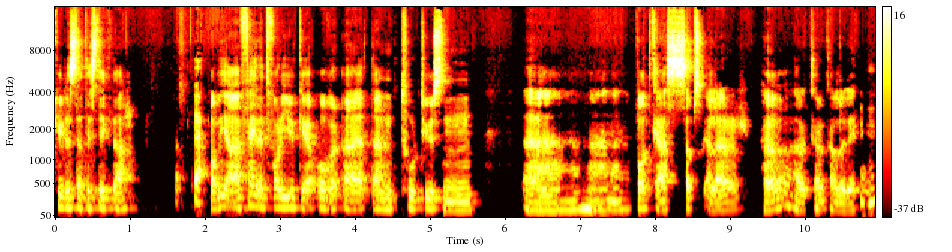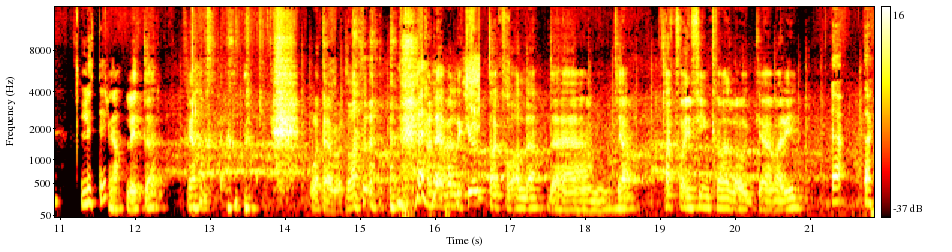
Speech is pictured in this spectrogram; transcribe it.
kule statistikk der. Ja. Og vi har feiret forrige uke over uh, den 2000 uh, podkast Eller hører, eller hva kaller de det? Lytter. Ja, lytter. Ja. Whatever. Men det er veldig kult. Takk for alle. Det, ja. Takk for en fin kveld òg, Marie. Ja, takk.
